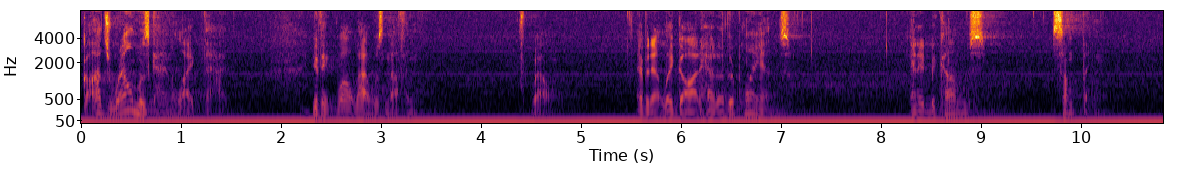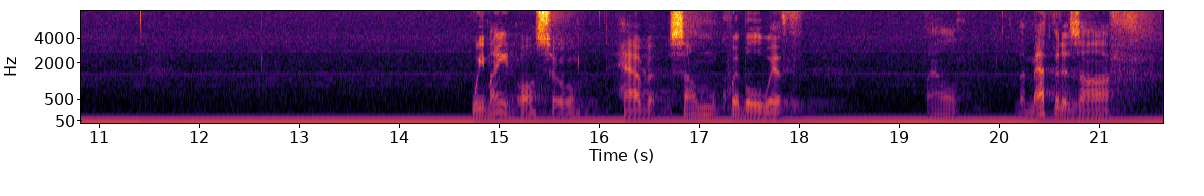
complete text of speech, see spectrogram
God's realm is kind of like that. You think, well, that was nothing. Well, evidently God had other plans. And it becomes something. We might also have some quibble with, well, the method is off.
